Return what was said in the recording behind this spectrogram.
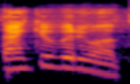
Thank you very much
